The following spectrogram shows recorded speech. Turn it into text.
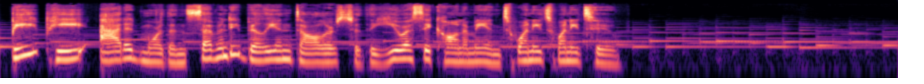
BP added more than $70 billion to the U.S. economy in 2022.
